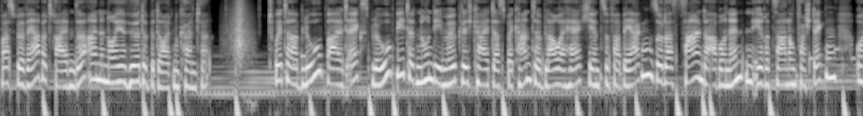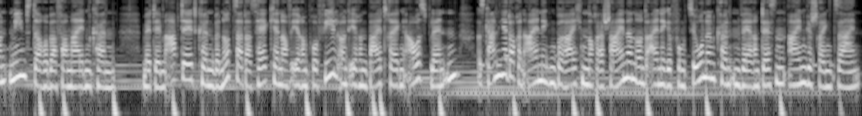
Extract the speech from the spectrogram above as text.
was für Werbetreibende eine neue Hürde bedeuten könnte. Twitter Blue, bald X-Blue, bietet nun die Möglichkeit, das bekannte blaue Häkchen zu verbergen, sodass zahlende Abonnenten ihre Zahlung verstecken und Memes darüber vermeiden können. Mit dem Update können Benutzer das Häkchen auf ihrem Profil und ihren Beiträgen ausblenden. Es kann jedoch in einigen Bereichen noch erscheinen und einige Funktionen könnten währenddessen eingeschränkt sein.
